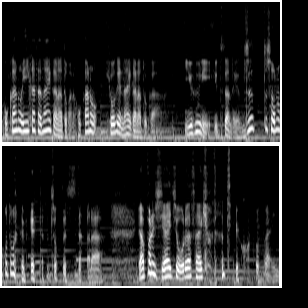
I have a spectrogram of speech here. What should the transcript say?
他の言い方ないかなとかね他の表現ないかなとかいうふうに言ってたんだけど、ずっとその言葉でメンタル調整してたから、やっぱり試合中俺は最強だっていうことがいい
